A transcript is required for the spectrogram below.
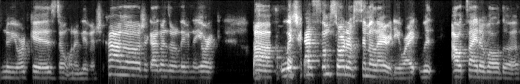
New Yorkers don't want to live in Chicago, Chicagoans don't live in New York, uh, which has some sort of similarity, right? With outside of all the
